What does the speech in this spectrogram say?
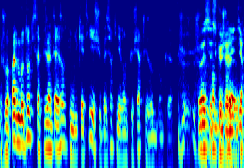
je vois pas de moto qui serait plus intéressante qu'une Ducati, et je suis pas sûr qu'ils les vendent plus cher que les autres. Donc, euh, Je, je- ouais, c'est ce que j'allais dire.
